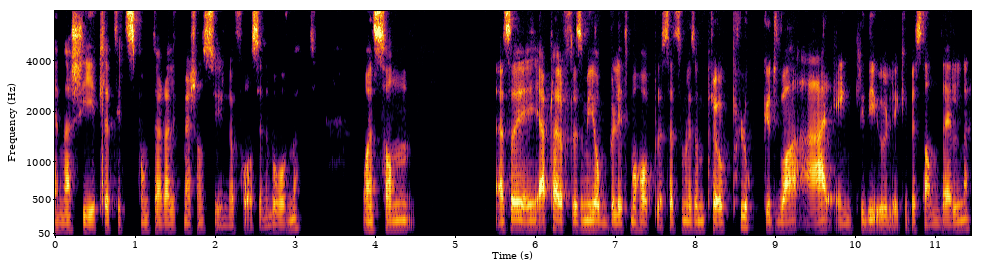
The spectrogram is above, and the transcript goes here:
energi til et tidspunkt der det er litt mer sannsynlig å få sine behov møtt. Og en sånn altså Jeg pleier ofte liksom å jobbe litt med håpløshet, som liksom prøver å plukke ut hva er egentlig de ulike bestanddelene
